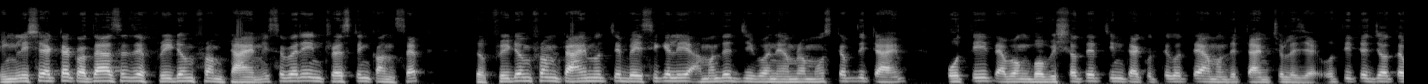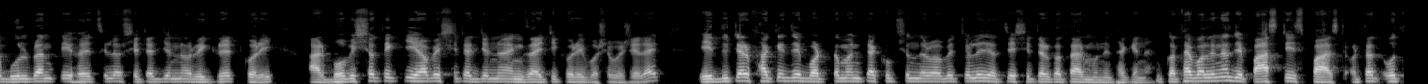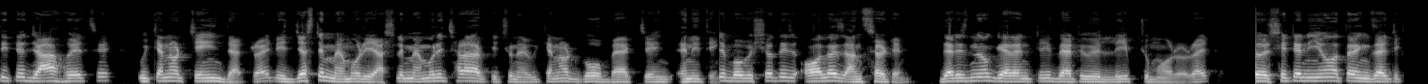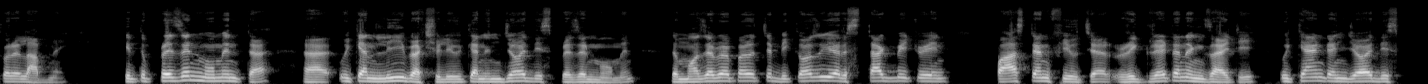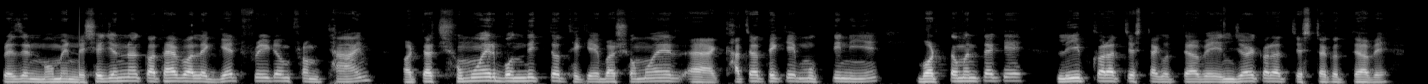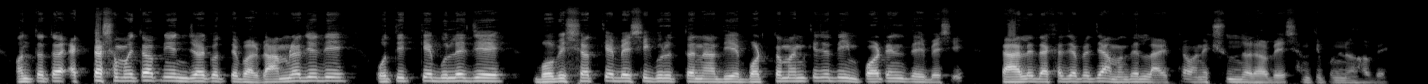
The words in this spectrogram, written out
ইংলিশে একটা কথা আছে যে freedom from time it's a very interesting concept তো ফ্রিডম ফ্রম টাইম হচ্ছে বেসিক্যালি আমাদের জীবনে আমরা মোস্ট অফ দি টাইম অতীত এবং ভবিষ্যতের চিন্তা করতে করতে আমাদের টাইম চলে যায়। অতীতে যত ভুলভ্রান্তি হয়েছিল সেটার জন্য রিগ্রেট করি, আর ভবিষ্যতে কি হবে সেটার জন্য অ্যাংজাইটি করি বসে বসে রাইট এই দুটার ফাঁকে যে বর্তমানটা খুব সুন্দরভাবে চলে যাচ্ছে, সেটার কথা আর মনে থাকে না। কথা বলে না যে পাস্ট ইজ পাস্ট অর্থাৎ অতীতে যা হয়েছে we cannot change that right is just a memory আসলে মেমোরি ছাড়া আর কিছু নয় we cannot go back change anything ভবিষ্যৎ is always uncertain there is no guarantee that will live tomorrow right তো সেটা নিয়েও অত অ্যাংজাইটি করে লাভ নেই। কিন্তু present মোমেন্টটা we can live actually we can enjoy this present moment তো মজার ব্যাপার হচ্ছে because we are stuck between past and future regret and anxiety we can't enjoy this present moment সেই জন্য কথায় বলে গেট ফ্রিডম ফ্রম টাইম অর্থাৎ সময়ের বন্দিত্ব থেকে বা সময়ের খাঁচা থেকে মুক্তি নিয়ে বর্তমানটাকে লিভ করার চেষ্টা করতে হবে এনজয় করার চেষ্টা করতে হবে। অন্তত একটা সময় তো আপনি এনজয় করতে পারবেন। আমরা যদি অতীতকে বলে যে ভবিষ্যৎকে বেশি গুরুত্ব না দিয়ে বর্তমানকে যদি ইম্পর্টেন্স দেই বেশি, তাহলে দেখা যাবে যে আমাদের লাইফটা অনেক সুন্দর হবে, শান্তিপূর্ণ হবে।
